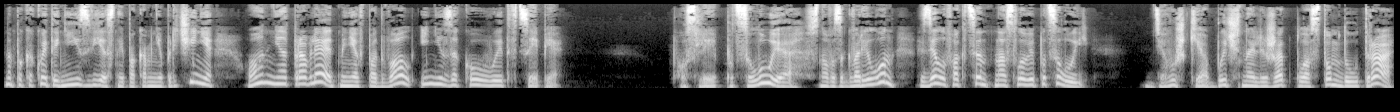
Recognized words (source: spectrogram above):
но по какой-то неизвестной пока мне причине он не отправляет меня в подвал и не заковывает в цепи. «После поцелуя», — снова заговорил он, сделав акцент на слове «поцелуй», «девушки обычно лежат пластом до утра,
